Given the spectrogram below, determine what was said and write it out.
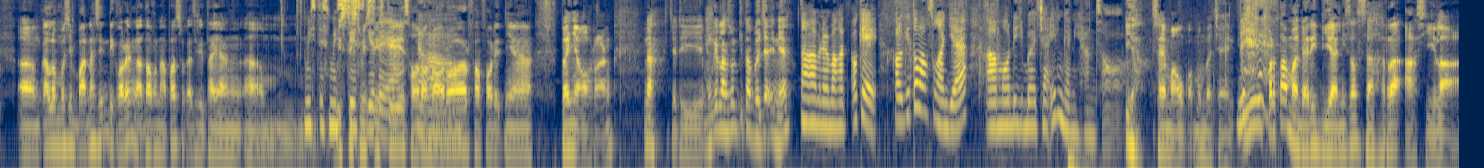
em, kalau musim panas ini di Korea nggak tahu kenapa suka cerita yang em, Mistis-mistis gitu ya. mistis-mistis, horor-horor, favoritnya banyak orang. Nah, jadi mungkin langsung kita bacain ya. Ah, bener banget. Oke, kalau gitu langsung aja eh, mau dibacain gak nih Hansol? Iya, saya mau kok membacain. Ini pertama dari Dianisa Zahra Asila.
